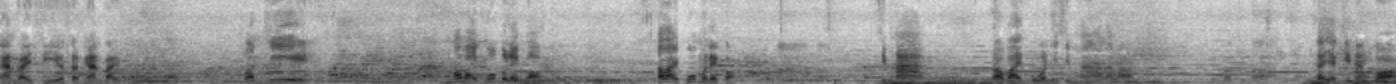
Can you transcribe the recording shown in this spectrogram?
งานไหวสีสัตว์งานไหวคู่นะคะ วันที่ เท่าไหร่คู่เมื่อใดก่อนเท่าไหร่คู่เมื่อใดก่อนสิบห้าเราไหว้ครูวันที่สิบห้านะคะเป็นวัดที่มาเนี่ยถ้าอยากกินน้ำก่อน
